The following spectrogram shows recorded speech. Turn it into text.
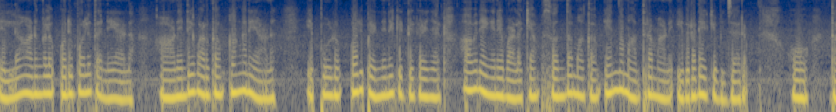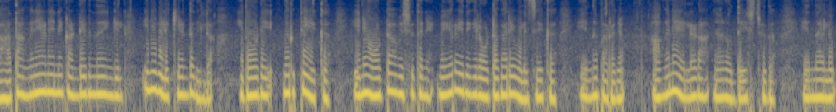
എല്ലാ ആണുങ്ങളും ഒരുപോലെ തന്നെയാണ്. ആണിന്റെ വർഗം അങ്ങനെയാണ്. എപ്പോഴും ഒരു പെണ്ണിനെ കിട്ടിക്കഴിഞ്ഞാൽ അവനെങ്ങനെ വളയ്ക്കാം സ്വന്തമാക്കാം എന്ന് മാത്രമാണ് ഇവരുടെയൊക്കെ വിചാരം. ഓ താത്ത അങ്ങനെയാണ് എന്നെ കണ്ടിരുന്നതെങ്കിൽ ഇനി വിളിക്കേണ്ടതില്ല. ഇതോടെ നിർത്തിയേക്ക്. ഇനി ഓട്ടോ ആവശ്യത്തിന് വേറെ ഏതെങ്കിലും ഓട്ടോക്കാരെ വിളിച്ചേക്ക് എന്ന് പറഞ്ഞു. അങ്ങനെയല്ലടാ ഞാൻ ഉദ്ദേശിച്ചത്. എന്നാലും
